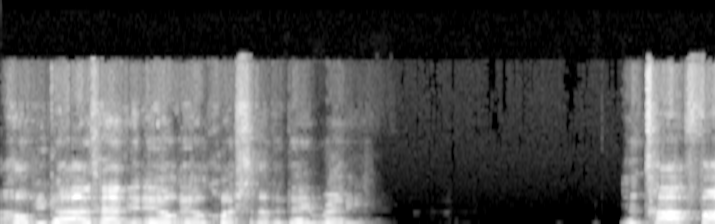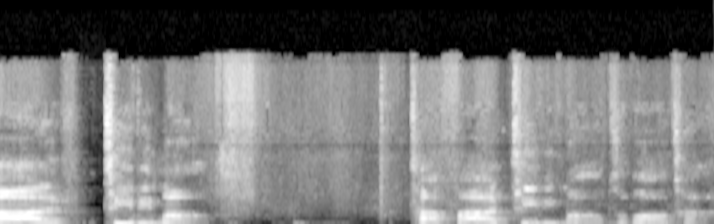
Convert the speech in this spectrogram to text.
I hope you guys have your LL question of the day ready. Your top five TV moms. Top five TV moms of all time.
